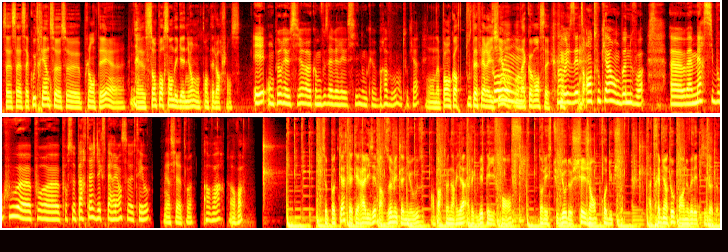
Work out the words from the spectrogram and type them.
ça, ça, ça, coûte rien de se, se planter. 100% des gagnants ont tenté leur chance. Et on peut réussir comme vous avez réussi, donc bravo en tout cas. On n'a pas encore tout à fait réussi, on, on, a commencé. vous êtes en tout cas en bonne voie. Bah, merci beaucoup pour, pour ce partage d'expérience, Théo. Merci à toi. Au revoir. Au revoir. Ce podcast a été réalisé par The Meta News en partenariat avec BPI France dans les studios de Chez Jean Productions. À très bientôt pour un nouvel épisode.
